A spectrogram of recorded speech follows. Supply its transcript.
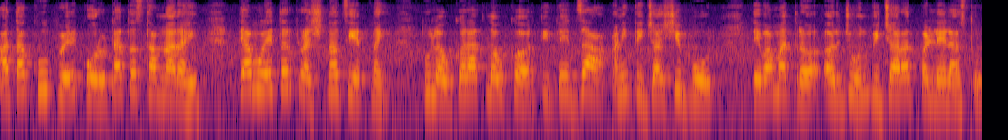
आता खूप वेळ कोर्टातच थांबणार आहेत. त्यामुळे तर प्रश्नच येत नाही. तू लवकरात लवकर तिथे जा आणि तिच्याशी बोल. तेव्हा मात्र अर्जुन विचारात पडलेला असतो.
